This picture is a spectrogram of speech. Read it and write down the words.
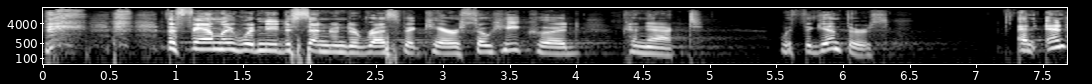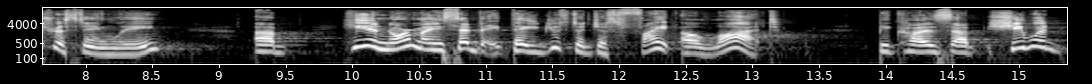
the family would need to send him to respite care so he could connect with the Ginthers. And interestingly, uh, he and Norma, he said they, they used to just fight a lot because uh, she would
